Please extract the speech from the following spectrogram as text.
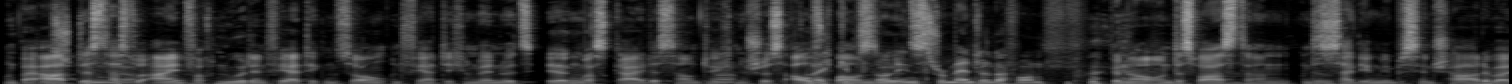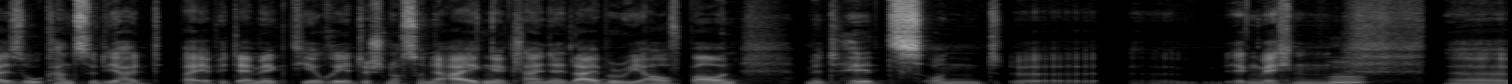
Und bei Das Artlist stimmt, hast ja. du einfach nur den fertigen Song und fertig. Und wenn du jetzt irgendwas Geiles, Soundtechnisches Vielleicht gibt aufbauen es noch ein willst, Instrumental davon. genau, und das war's dann. Und das ist halt irgendwie ein bisschen schade, weil so kannst du dir halt bei Epidemic theoretisch noch so eine eigene kleine Library aufbauen mit Hits und äh, äh, irgendwelchen. Äh,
